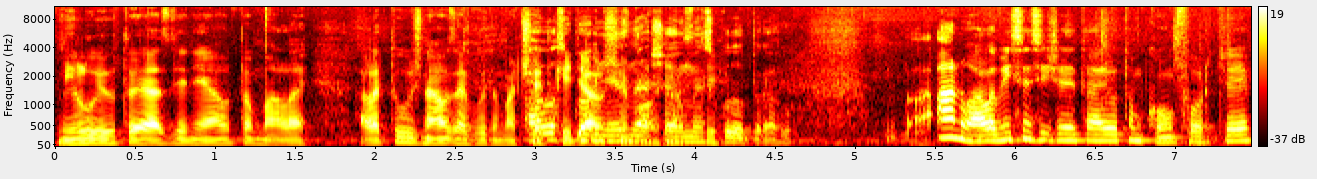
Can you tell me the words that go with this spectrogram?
Milujú to jazdenie autom, ale, ale tu už naozaj budú mať všetky ďalšie možnosti. mestskú dopravu. Áno, ale myslím si, že je to aj o tom komforte,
